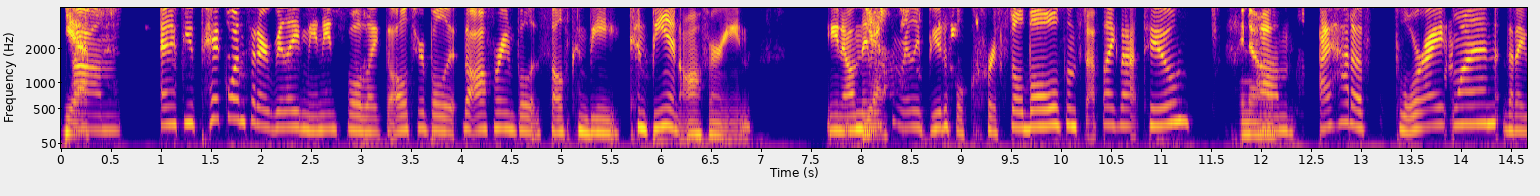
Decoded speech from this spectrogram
Yes. Um, and if you pick ones that are really meaningful, like the altar bullet, the offering bowl itself can be can be an offering. You know, and they make some really beautiful crystal bowls and stuff like that too. I know. Um, I had a fluorite one that I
